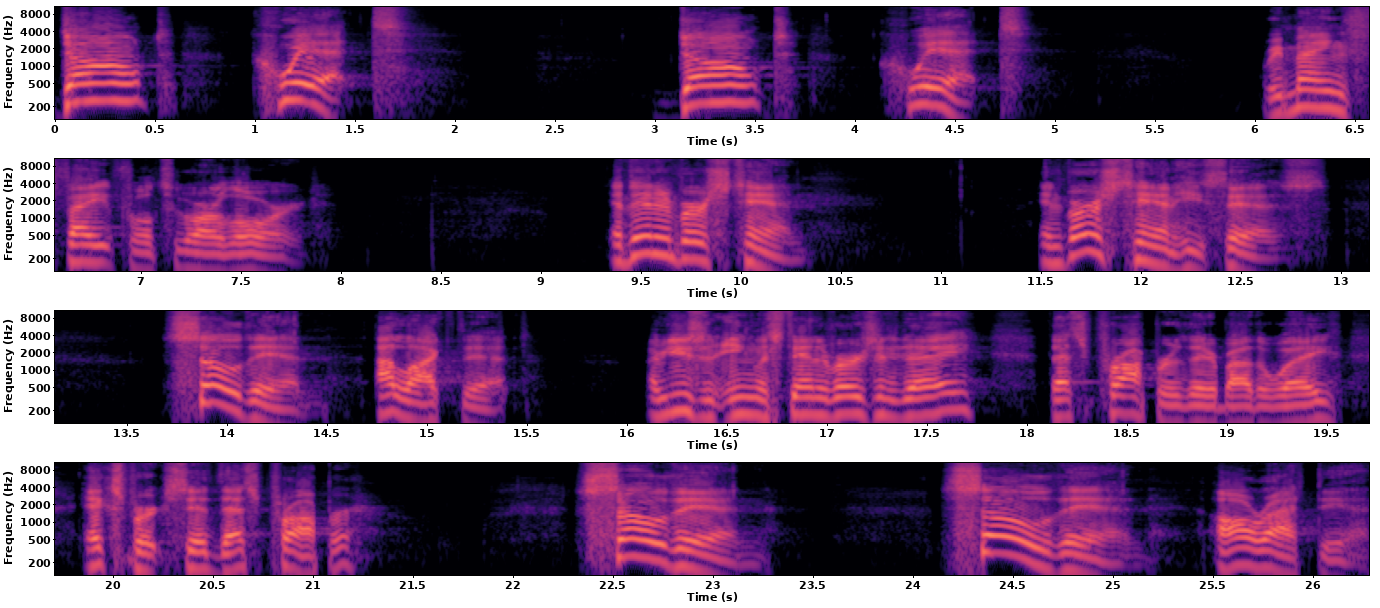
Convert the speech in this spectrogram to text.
Don't quit. Don't quit. Remain faithful to our Lord. And then in verse 10, in verse 10, he says, So then, I like that. I'm using English Standard Version today. That's proper there, by the way. Experts said that's proper. So then, so then, all right then.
